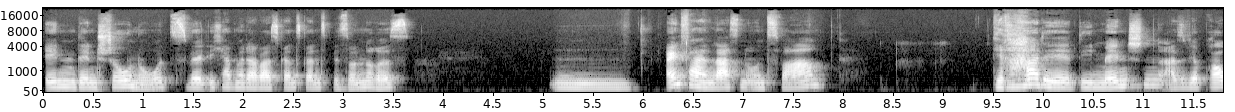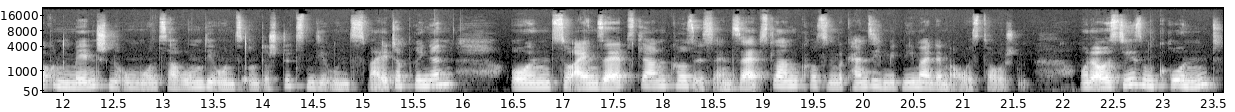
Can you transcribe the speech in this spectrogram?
in den Show Notes, weil ich habe mir da was ganz, ganz Besonderes mh, mm, einfallen lassen. Und zwar gerade die Menschen, also wir brauchen Menschen um uns herum, die uns unterstützen, die uns weiterbringen. Und so ein Selbstlernkurs ist ein Selbstlernkurs und man kann sich mit niemandem austauschen. Und aus diesem Grund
